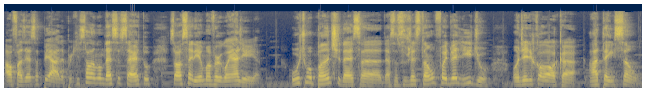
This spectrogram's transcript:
ao fazer essa piada. Porque se ela não desse certo, só seria uma vergonha alheia. O último punch dessa, dessa sugestão foi do Elidio, onde ele coloca: Atenção,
